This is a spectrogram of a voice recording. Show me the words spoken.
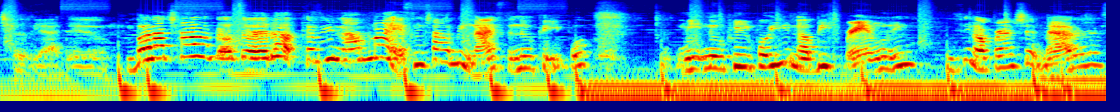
Truly, I do. But I try to filter it up because, you know, I'm nice. I'm trying to be nice to new people. Meet new people, you know, be friendly. You know, friendship matters.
